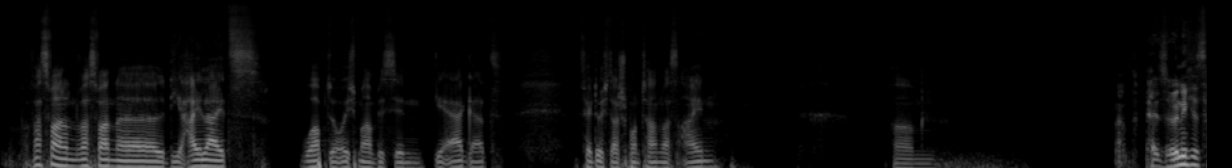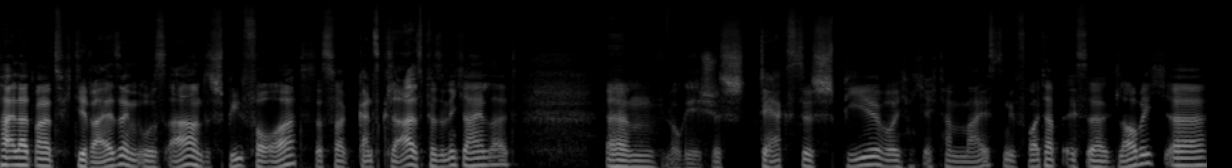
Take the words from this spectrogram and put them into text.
was waren, was waren äh, die Highlights? Wo habt ihr euch mal ein bisschen geärgert? Fällt euch da spontan was ein? Ähm, Persönliches Highlight war natürlich die Reise in den USA und das Spiel vor Ort. Das war ganz klar das persönliche Highlight. Ähm, logisch. das stärkste Spiel, wo ich mich echt am meisten gefreut habe, ist, äh, glaube ich, äh,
